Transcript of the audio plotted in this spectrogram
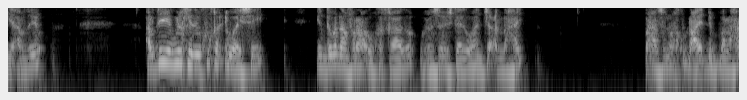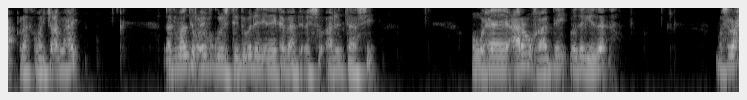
iyo ardayo ardayya wiilkeeda way ku qanci waysay in gabadhan faraha uu ka qaado wuxuu soo istaagay waan jecel lahay. Waxaasna wax ku dhacay dhib ma laha laakiin waan jecel lahay. Laakiin maandeeq waxay ku guulaystay gabadheeda inay ka dhaadhiciso arrintaasi oo waxay caro u qaaday odageeda maslax.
